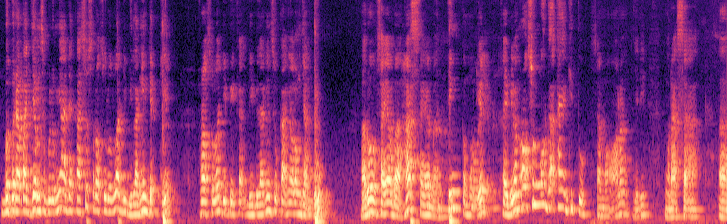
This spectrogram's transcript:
beberapa jam sebelumnya ada kasus Rasulullah dibilangin dekil Rasulullah dipika- dibilangin suka nyolong jambu. Baru saya bahas saya banting Oh, kemudian iya, benar. saya bilang Rasulullah gak kayak gitu. Sama orang jadi ngerasa eh,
